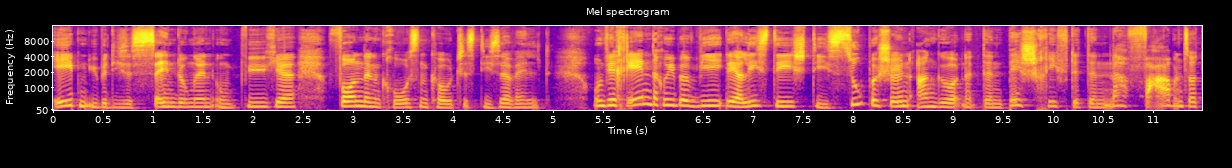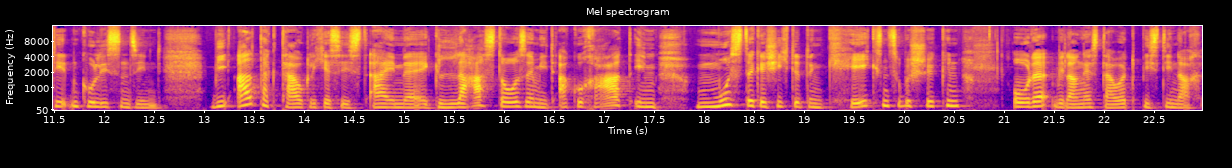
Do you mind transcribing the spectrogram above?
eben über diese Sendungen und Bücher von den großen Coaches dieser Welt. Und wir reden darüber, wie realistisch die superschön angeordneten, beschrifteten, nach Farben sortierten Kulissen sind, wie alltagtauglich es ist, eine Glasdose mit akkurat im Muster geschichteten Keksen zu bestücken oder wie lange es dauert, bis die nach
